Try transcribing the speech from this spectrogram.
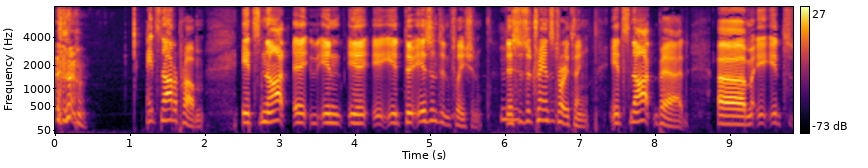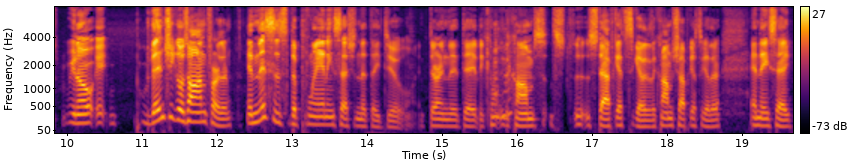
it's not a problem. It's not uh, in it, it. There isn't inflation. This Mhm. is a transitory thing. It's not bad. Um, it- it's you know. It, then she goes on further, and this is the planning session that they do during the day. The, com- the comms st- staff gets together, the comms shop gets together, and they say,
